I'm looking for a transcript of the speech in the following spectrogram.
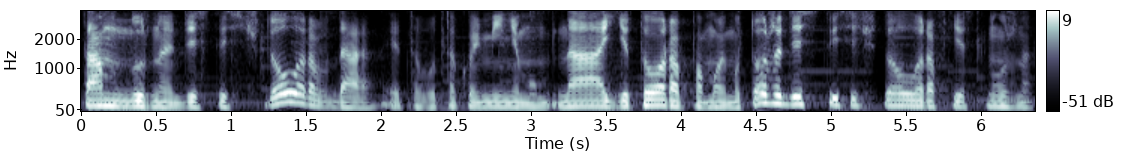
там нужно 10 тысяч долларов, да, это вот такой минимум. На eToro, по-моему, тоже 10 тысяч долларов, если нужно.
